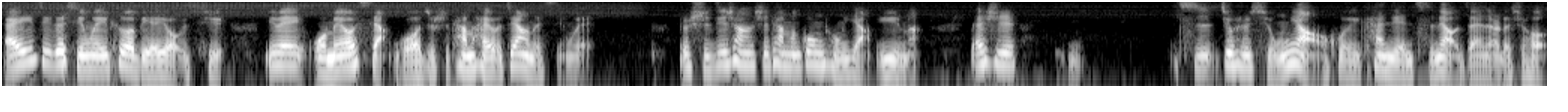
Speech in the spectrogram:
哎，这个行为特别有趣。因为我没有想过，就是他们还有这样的行为，就实际上是他们共同养育嘛。但是雌就是雄鸟会看见雌鸟在那儿的时候，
